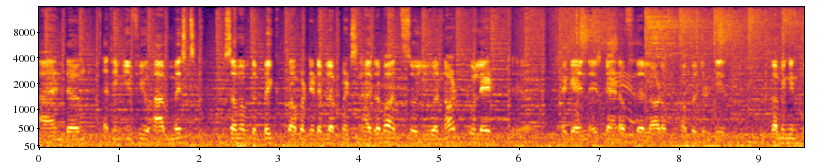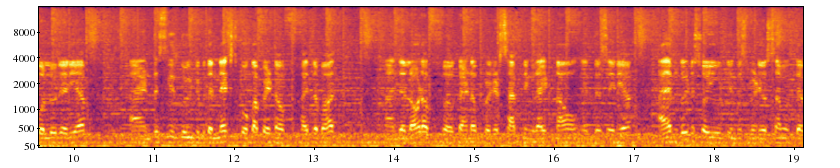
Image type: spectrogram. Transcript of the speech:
And um, I think if you have missed some of the big property developments in Hyderabad so you are not too late. Uh, again it's kind of a lot of opportunities coming in Kollur area. And this is going to be the next Kokapet of Hyderabad and a lot of uh, kind of projects happening right now in this area. I am going to show you in this video some of the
